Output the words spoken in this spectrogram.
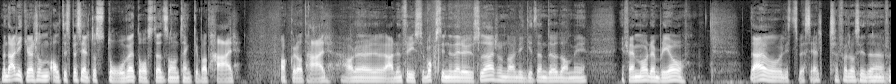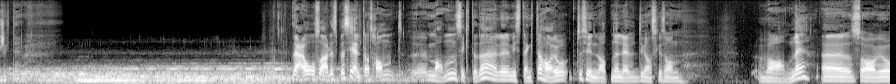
men det er likevel sånn alltid spesielt å stå ved et åsted sånn og tenke på at her akkurat her det, er det en fryseboks inni det huset der som det har ligget en død dame i, i fem år. Det blir jo Det er jo litt spesielt, for å si det forsiktig. Det er jo også er det spesielt at han, mannen siktede, eller mistenkte, har jo tilsynelatende levd ganske sånn vanlig. Eh, så har vi jo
